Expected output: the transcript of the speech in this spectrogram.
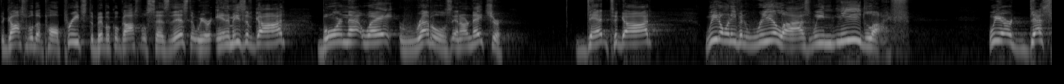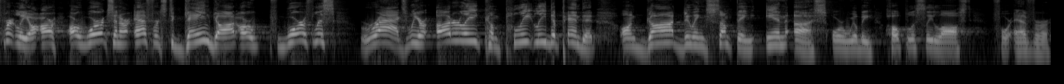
The gospel that Paul preached, the biblical gospel, says this that we are enemies of God, born that way, rebels in our nature, dead to God. We don't even realize we need life. We are desperately, our, our, our works and our efforts to gain God are worthless rags. We are utterly, completely dependent on God doing something in us, or we'll be hopelessly lost forever.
